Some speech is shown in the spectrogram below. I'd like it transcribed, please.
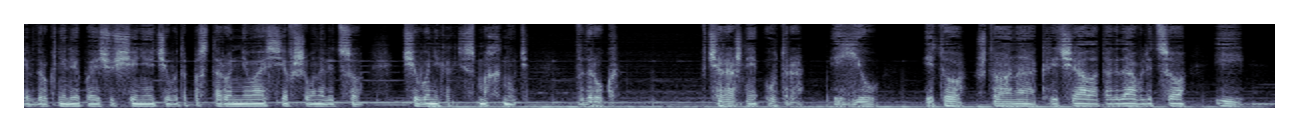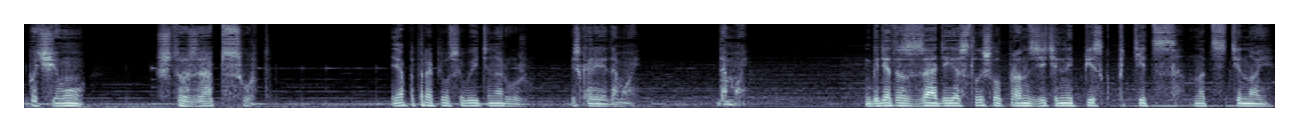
И вдруг нелепое ощущение чего-то постороннего, осевшего на лицо, чего никак не смахнуть. Вдруг вчерашнее утро, Ю, и то, что она кричала тогда в лицо, и почему, что за абсурд. Я поторопился выйти наружу и скорее домой. Домой. Где-то сзади я слышал пронзительный писк птиц над стеной,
